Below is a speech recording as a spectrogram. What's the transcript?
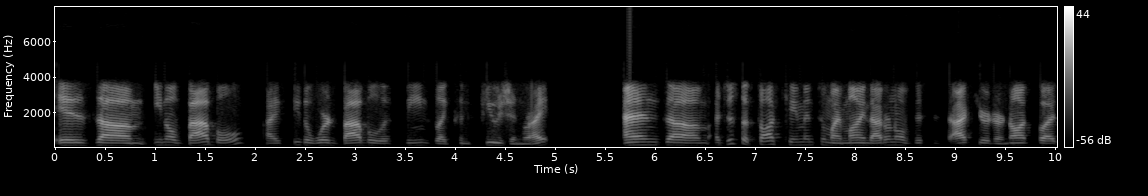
is, um, you know, Babel. I see the word Babel. It means like confusion, right? And um, just a thought came into my mind. I don't know if this is accurate or not, but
